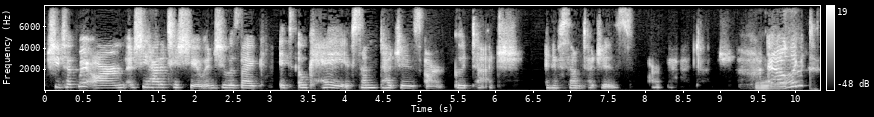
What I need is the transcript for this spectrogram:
she took my arm and she had a tissue, and she was like, it's okay if some touches are good touch, and if some touches are bad touch. What? And I was like,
